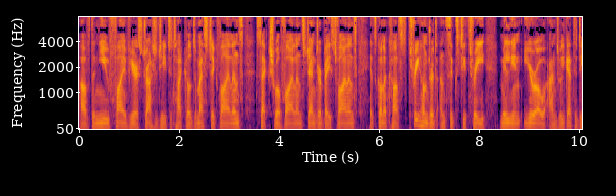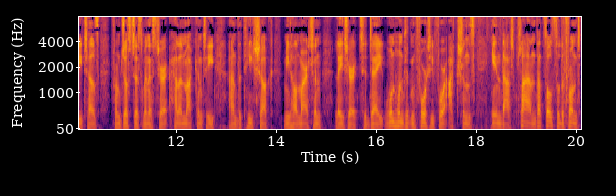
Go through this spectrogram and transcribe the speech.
of the new five year strategy to tackle domestic violence, sexual violence, gender based violence. It's going to cost 363 million euro, and we'll get the details from Justice Minister Helen McEntee and the Taoiseach Micheál Martin later today. 144 actions in that plan. That's also the front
